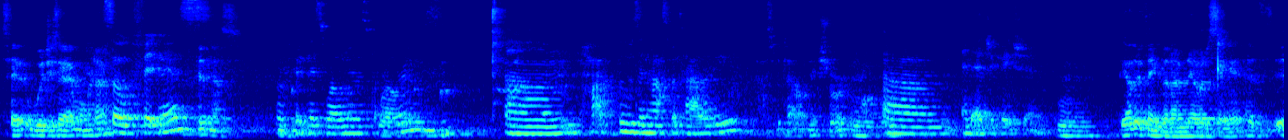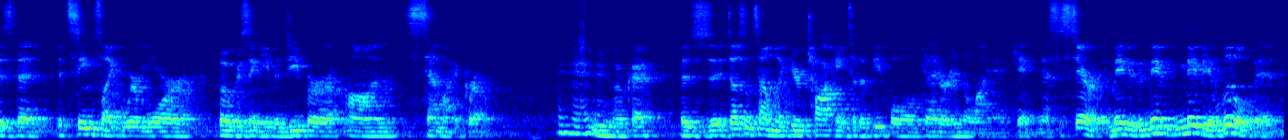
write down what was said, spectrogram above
Say, would you say that one more time? So fitness, Fitness. or fitness, wellness, programs. Mhm. Um, hot foods and hospitality, Hospitality, sure. Mhm. um, and education. Mhm. The other thing that I'm noticing is, is that it seems like we're more focusing even deeper on semi-pro. Mm-hmm. Mhm. Okay, is it doesn't sound like you're talking to the people that are in the Lion King necessarily. Maybe maybe maybe a little bit,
